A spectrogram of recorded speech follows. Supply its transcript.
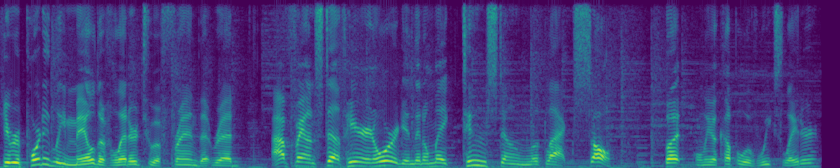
He reportedly mailed a letter to a friend that read, I found stuff here in Oregon that'll make Tombstone look like salt. But only a couple of weeks later,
